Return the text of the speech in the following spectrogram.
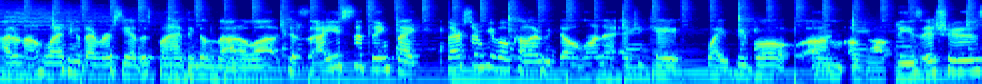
I don't know when I think of diversity at this point, I think of that a lot because I used to think like there are certain people of color who don't want to educate white people um, about these issues,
